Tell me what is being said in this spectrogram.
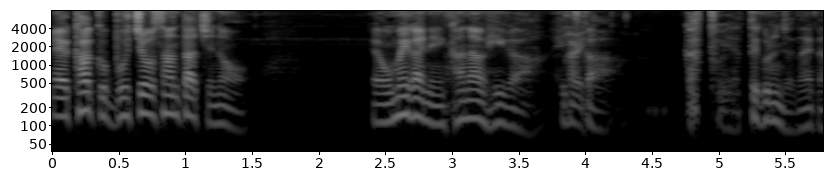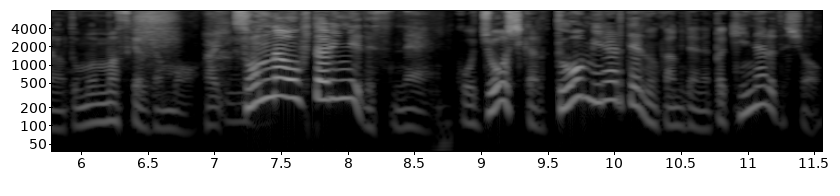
えー各部長さんたちの、えーお眼鏡にかなう日がいつかガッとやってくるんじゃないかなと思いますけれども、はい。そんなお二人にですねこう上司からどう見られてるのかみたいなやっぱり気になるでしょ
